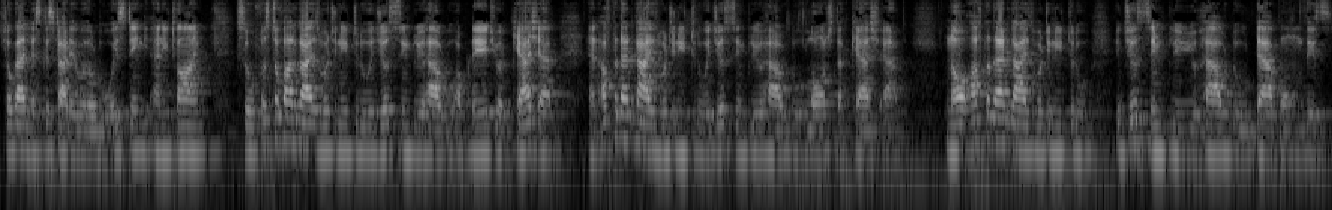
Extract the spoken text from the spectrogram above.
So guys let's get started without wasting any time. So first of all guys what you need to do is just simply you have to update your cash app. And after that guys what you need to do is just simply you have to launch the cash app. Now after that guys what you need to do is just simply you have to tap on this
